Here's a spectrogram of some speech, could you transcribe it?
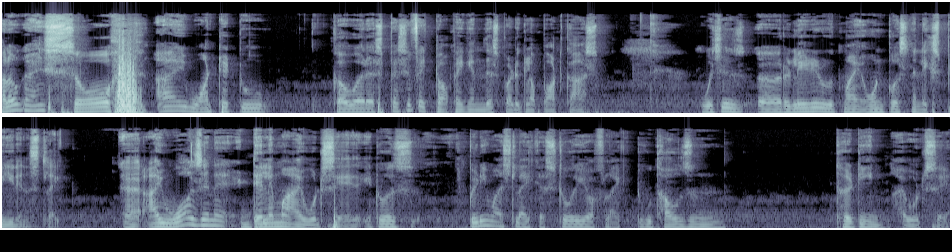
Hello, guys. So, I wanted to cover a specific topic in this particular podcast, which is uh, related with my own personal experience. Like, uh, I was in a dilemma, I would say. It was pretty much like a story of like 2013, I would say.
